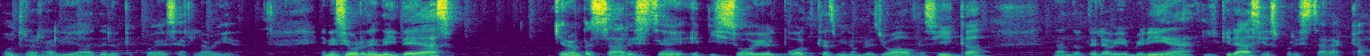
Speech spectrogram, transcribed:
otra realidad de lo que puede ser la vida. En ese orden de ideas, quiero empezar este episodio del podcast. Mi nombre es Joao Fresica, dándote la bienvenida y gracias por estar acá.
